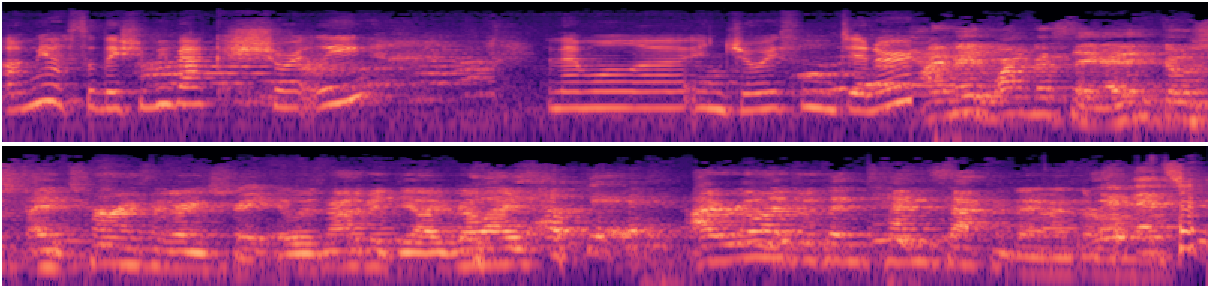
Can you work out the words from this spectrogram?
um, yeah, so they should be back shortly and then we'll uh, enjoy some dinner. I made one mistake. I didn't go. I turned instead of going straight. It was not a big deal. I realized. Okay. I realized within 10 seconds I went the Yeah, that's true.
